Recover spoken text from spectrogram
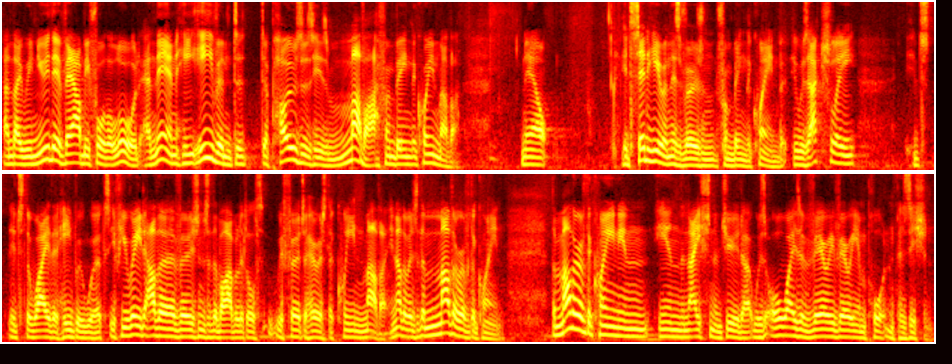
and they renew their vow before the Lord. And then he even de- deposes his mother from being the queen mother. Now, it's said here in this version from being the queen, but it was actually it's, it's the way that Hebrew works. If you read other versions of the Bible, it'll refer to her as the queen mother. In other words, the mother of the queen. The mother of the queen in, in the nation of Judah was always a very, very important position.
